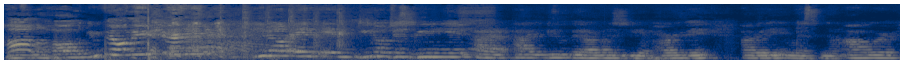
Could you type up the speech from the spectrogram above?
Harlem, Harlem, you feel me? you know, and, and you know, just reading it, I, I knew that I wanted to be a part of it. I read it in less than an hour.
